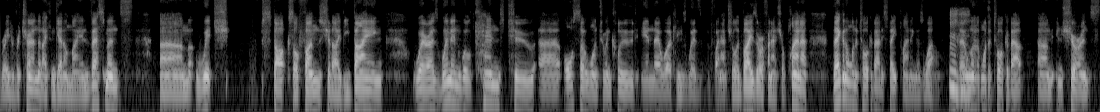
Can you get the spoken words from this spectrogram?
rate of return that I can get on my investments, um, which stocks or funds should I be buying. Whereas women will tend to uh, also want to include in their workings with financial advisor or financial planner they're going to want to talk about estate planning as well. Mm-hmm. They're going to want to talk about um, insurance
